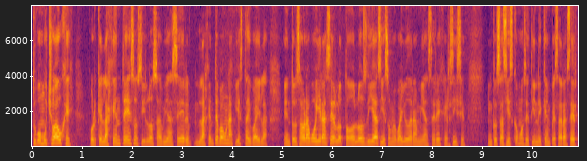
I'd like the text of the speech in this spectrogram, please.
tuvo mucho auge porque la gente eso sí lo sabía hacer. La gente va a una fiesta y baila. Entonces ahora voy a ir a hacerlo todos los días y eso me va a ayudar a mí a hacer ejercicio. Entonces así es como se tiene que empezar a hacer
